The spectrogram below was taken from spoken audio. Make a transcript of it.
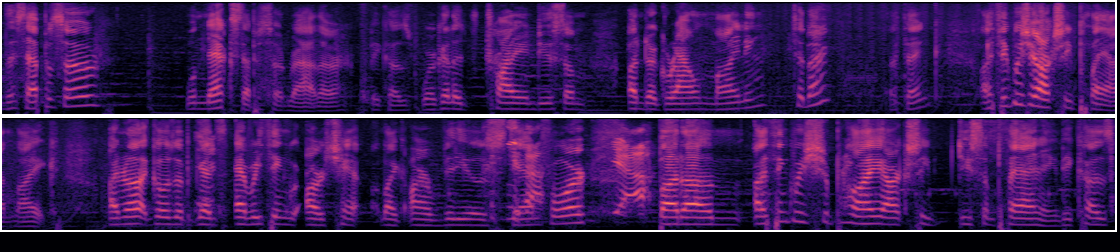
this episode, well, next episode rather, because we're gonna try and do some underground mining today. I think. I think we should actually plan. Like, I know that goes up against everything our chan like our videos stand Yeah. for, Yeah. but um, I think we should probably actually do some planning because,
